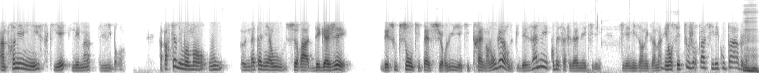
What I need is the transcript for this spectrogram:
un Premier ministre qui ait les mains libres. À partir du moment où Netanyahou sera dégagé des soupçons qui pèsent sur lui et qui traînent en longueur depuis des années, combien ça fait d'années qu'il est, mis en examen, et on ne sait toujours pas s'il est coupable. Mhm.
